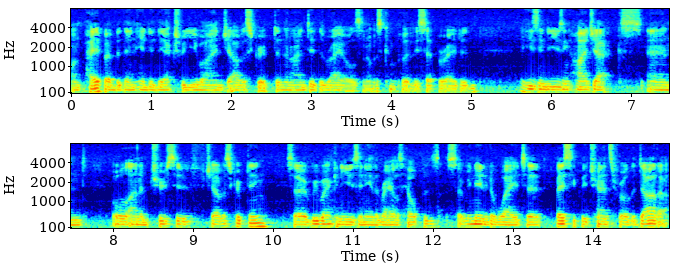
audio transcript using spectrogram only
on paper, but then he did the actual UI in JavaScript, and then I did the Rails, and it was completely separated. He's into using Hijax and all unobtrusive JavaScripting, so we weren't going to use any of the Rails helpers. So we needed a way to basically transfer all the data.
